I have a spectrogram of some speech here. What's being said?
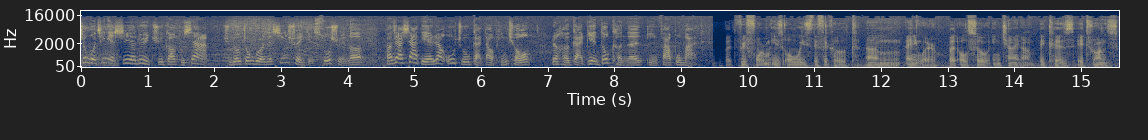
中国青年失业率居高不下，许多中国人的薪水也缩水了，房价下跌让屋主感到贫穷，任何改变都可能引发不满。But reform is always difficult um, anywhere, but also in China, because it runs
